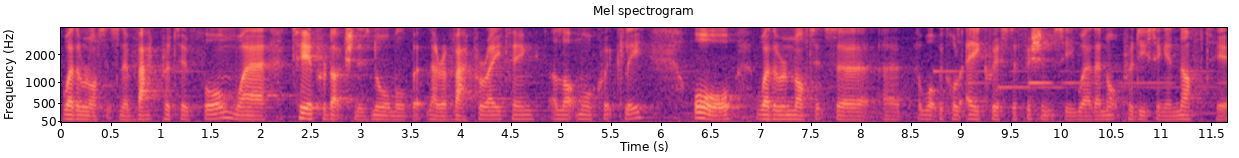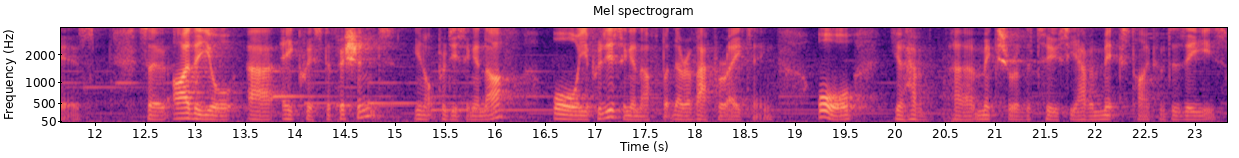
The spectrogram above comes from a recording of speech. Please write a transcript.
whether or not it's an evaporative form where tear production is normal but they're evaporating a lot more quickly, or whether or not it's a, a, a what we call aqueous deficiency where they're not producing enough tears. So either you're uh, aqueous deficient, you're not producing enough, or you're producing enough but they're evaporating, or you have a mixture of the two, so you have a mixed type of disease.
